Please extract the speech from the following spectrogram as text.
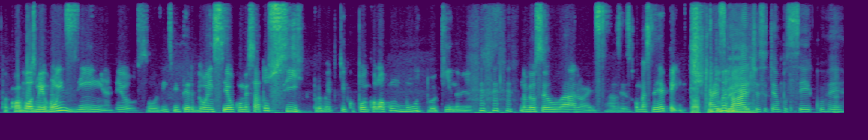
Tô com a voz meio ruimzinha, viu? Os ouvintes me perdoem se eu começar a tossir. Prometo que cupom coloca um mudo aqui no meu, no meu celular, mas às vezes começa de repente. Tá tudo Faz bem. parte esse tempo seco, Rê.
